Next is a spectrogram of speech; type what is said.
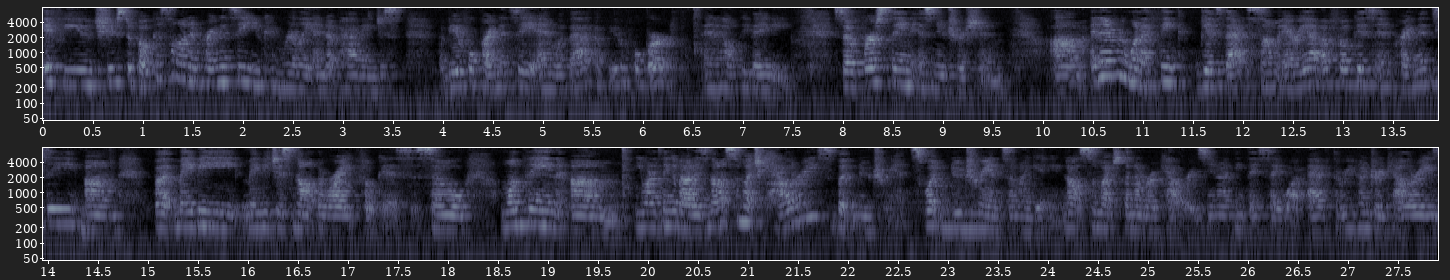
if you choose to focus on in pregnancy, you can really end up having just a beautiful pregnancy and with that, a beautiful birth and a healthy baby. So, first thing is nutrition. Um, and everyone, I think, gives that some area of focus in pregnancy, um, but maybe maybe just not the right focus. So, one thing um, you want to think about is not so much calories, but nutrients. What nutrients am I getting? Not so much the number of calories. You know, I think they say what add 300 calories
